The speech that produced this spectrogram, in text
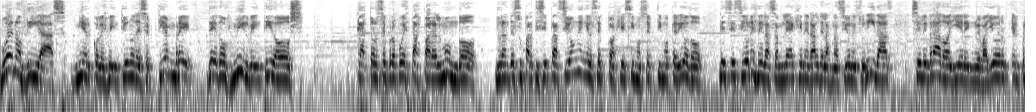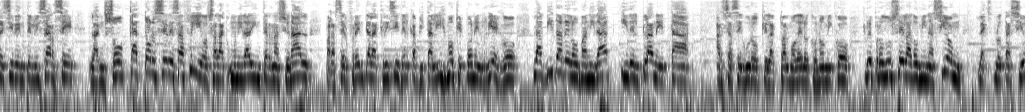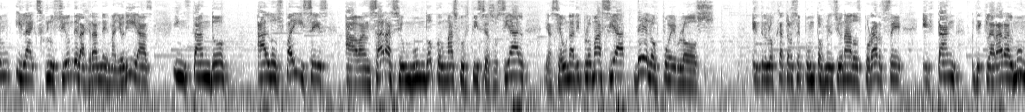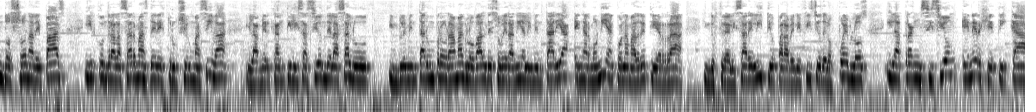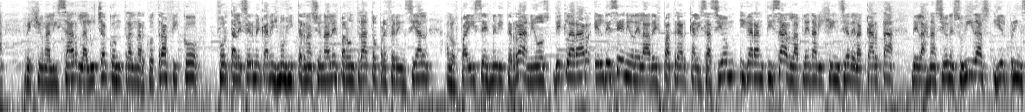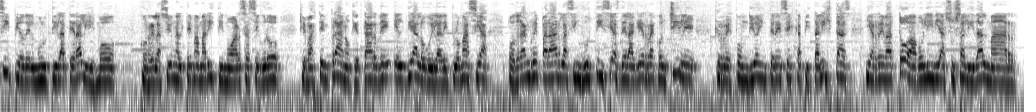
Buenos días, miércoles 21 de septiembre de 2022. 14 propuestas para el mundo durante su participación en el 77 periodo de sesiones de la Asamblea General de las Naciones Unidas, celebrado ayer en Nueva York, el presidente Luis Arce lanzó 14 desafíos a la comunidad internacional para hacer frente a la crisis del capitalismo que pone en riesgo la vida de la humanidad y del planeta. Arce aseguró que el actual modelo económico reproduce la dominación, la explotación y la exclusión de las grandes mayorías, instando a los países a avanzar hacia un mundo con más justicia social y hacia una diplomacia de los pueblos. Entre los 14 puntos mencionados por Arce están declarar al mundo zona de paz, ir contra las armas de destrucción masiva y la mercantilización de la salud, implementar un programa global de soberanía alimentaria en armonía con la madre tierra, industrializar el litio para beneficio de los pueblos y la transición energética, regionalizar la lucha contra el narcotráfico, fortalecer mecanismos internacionales para un trato preferencial a los países mediterráneos, declarar el diseño de la despatriarcalización y garantizar la plena vigencia de la Carta de las Naciones Unidas y el principio del multilateralismo. Con relación al tema marítimo, Arce aseguró que más temprano que tarde el diálogo y la diplomacia podrán reparar las injusticias de la guerra con Chile, que respondió a intereses capitalistas y arrebató a Bolivia su salida al mar.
